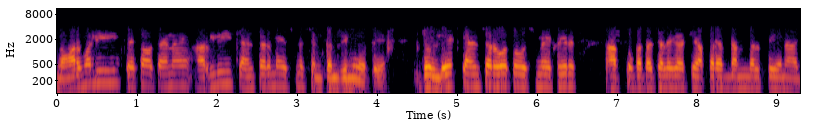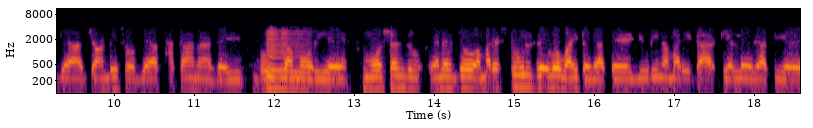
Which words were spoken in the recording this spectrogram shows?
नॉर्मली कैसा होता है ना अर्ली कैंसर में इसमें सिम्टम्स ही नहीं होते जो लेट कैंसर हो तो उसमें फिर आपको पता चलेगा कि अपर एबडमनल पेन आ गया जॉन्डिस हो गया थकान आ गई भूख हम्म, कम हो रही है मोशन यानी जो हमारे स्टूल्स है वो व्हाइट हो जाते हैं यूरिन हमारी डार्क येलो हो जाती है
